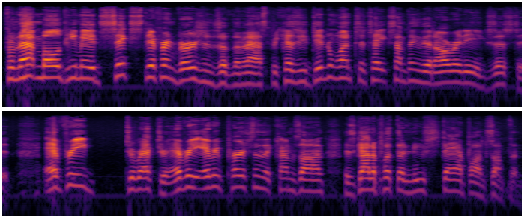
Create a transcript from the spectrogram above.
From that mold, he made six different versions of the mask because he didn't want to take something that already existed. Every director, every every person that comes on has got to put their new stamp on something,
